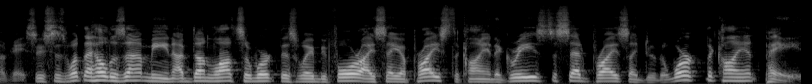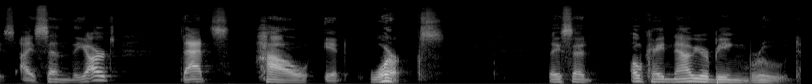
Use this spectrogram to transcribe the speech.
Okay, so he says, What the hell does that mean? I've done lots of work this way before. I say a price, the client agrees to said price. I do the work, the client pays. I send the art. That's how it works. They said, Okay, now you're being rude.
